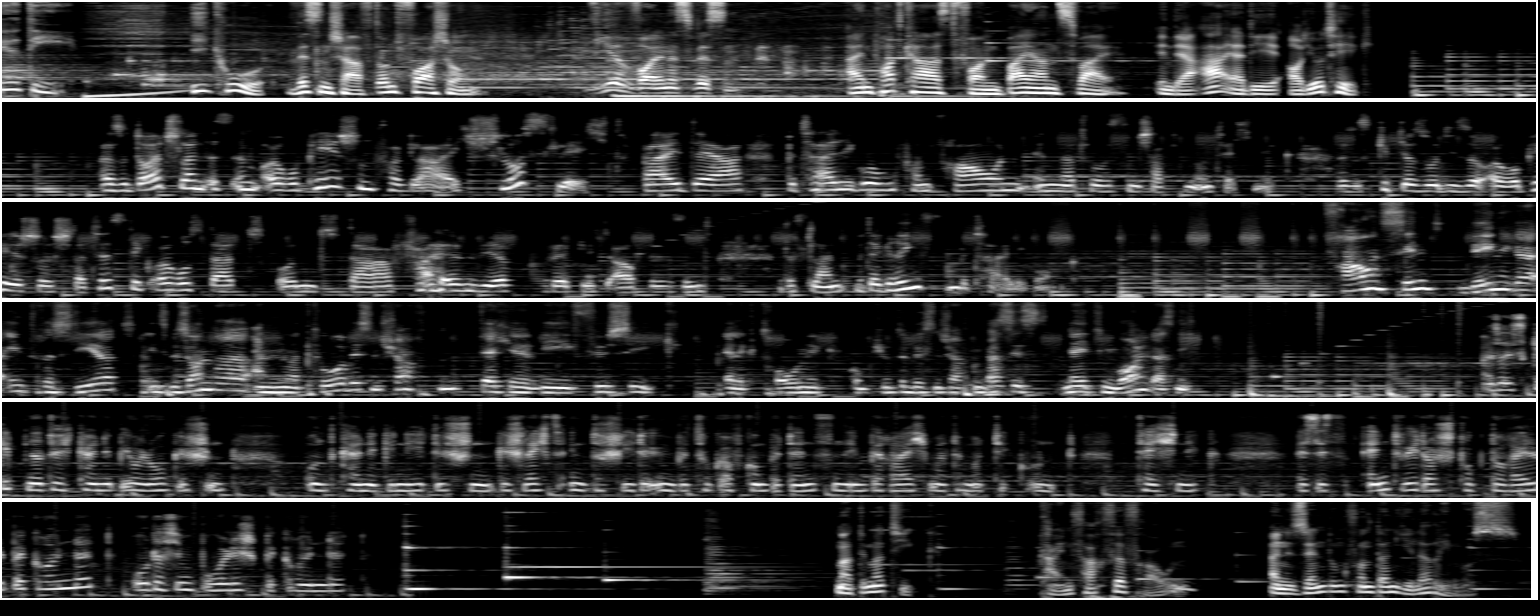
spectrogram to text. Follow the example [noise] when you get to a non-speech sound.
ARD. IQ, Wissenschaft und Forschung. Wir wollen es wissen. Ein Podcast von Bayern 2 in der ARD Audiothek. Also Deutschland ist im europäischen Vergleich Schlusslicht bei der Beteiligung von Frauen in Naturwissenschaften und Technik. Also es gibt ja so diese europäische Statistik Eurostat und da [laughs] fallen wir wirklich auf. Wir sind das Land mit der geringsten Beteiligung. Frauen sind weniger interessiert, insbesondere an Naturwissenschaften, Fächer wie Physik, Elektronik, Computerwissenschaften. Das ist, Mädchen wollen das nicht. Also es gibt natürlich keine biologischen und keine genetischen Geschlechtsunterschiede in Bezug auf Kompetenzen im Bereich Mathematik und Technik. Es ist entweder strukturell begründet oder symbolisch begründet. Mathematik. Kein Fach für Frauen? Eine Sendung von Daniela Remus.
